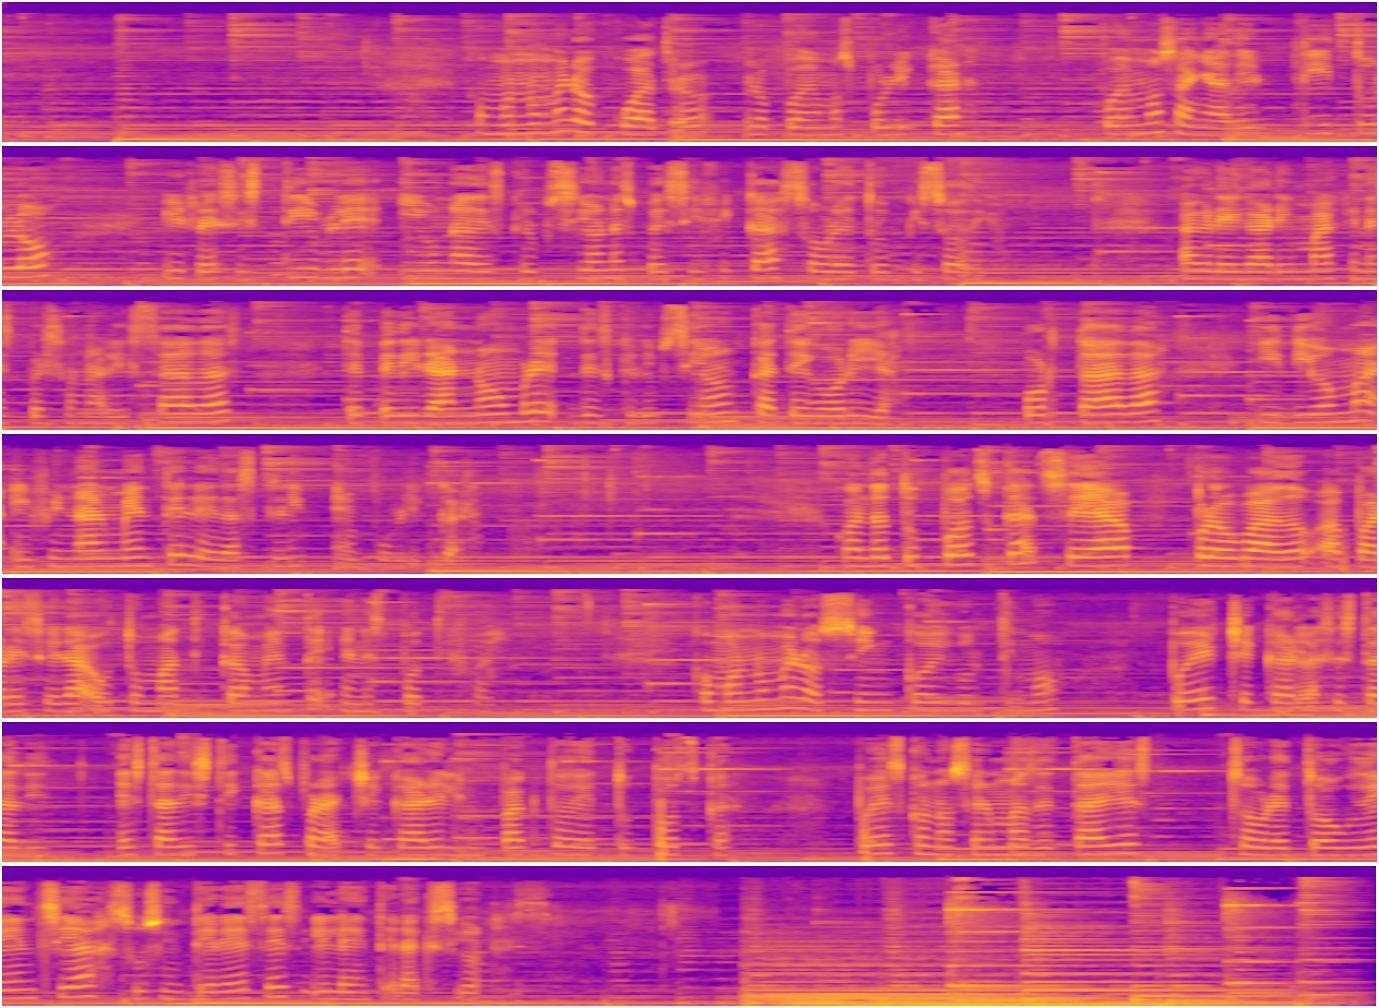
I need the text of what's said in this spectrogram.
Como número 4 lo podemos publicar. Podemos añadir título irresistible y una descripción específica sobre tu episodio. Agregar imágenes personalizadas te pedirá nombre, descripción, categoría, portada, idioma y finalmente le das clic en publicar. Cuando tu podcast sea probado aparecerá automáticamente en Spotify. Como número 5 y último, puedes checar las estadísticas para checar el impacto de tu podcast. Puedes conocer más detalles sobre tu audiencia, sus intereses y las interacciones.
